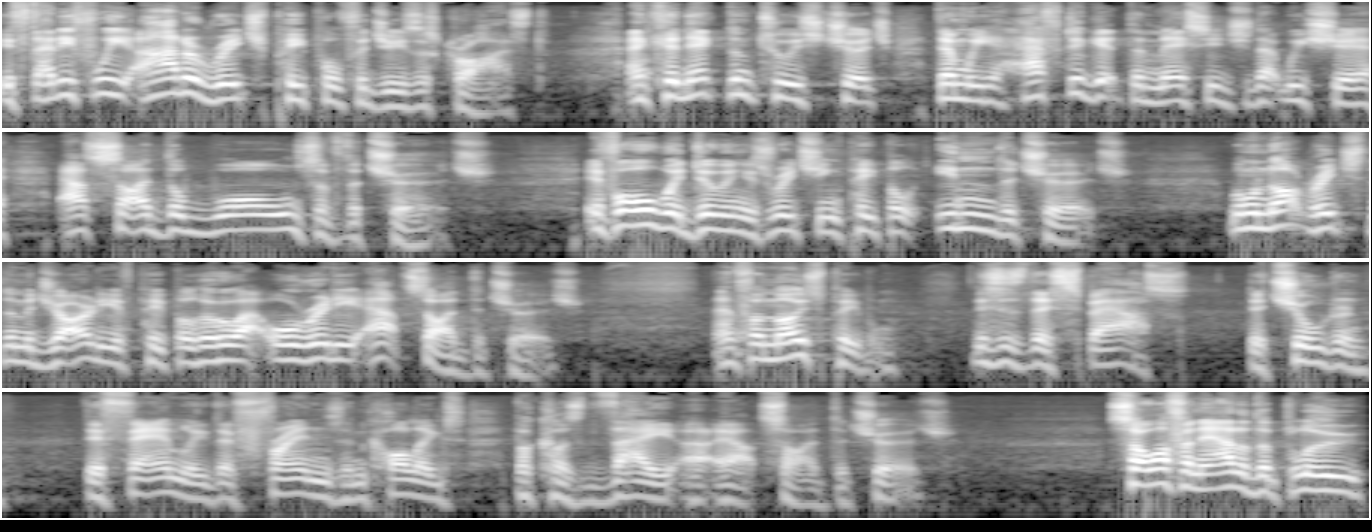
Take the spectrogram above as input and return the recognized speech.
if that if we are to reach people for Jesus Christ and connect them to his church, then we have to get the message that we share outside the walls of the church. If all we're doing is reaching people in the church, we'll not reach the majority of people who are already outside the church. And for most people, this is their spouse, their children, their family, their friends and colleagues because they are outside the church. So often, out of the blue,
